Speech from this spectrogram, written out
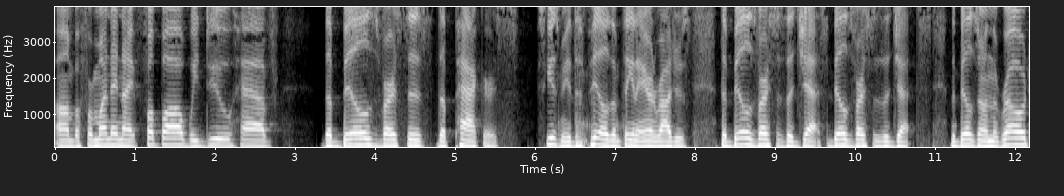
Um, but for Monday Night Football, we do have the Bills versus the Packers. Excuse me, the Bills. I'm thinking of Aaron Rodgers. The Bills versus the Jets. Bills versus the Jets. The Bills are on the road.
